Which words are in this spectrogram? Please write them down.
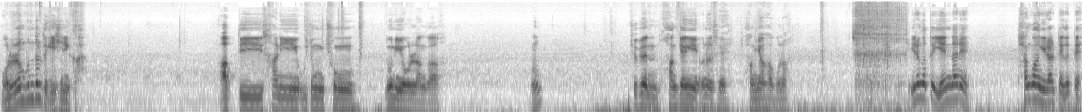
모르는 분들도 계시니까 앞뒤 산이 우중충 눈이 올란가 응? 주변 환경이 어느새 황량하구나. 참, 이런 것도 옛날에 탄광 일할 때 그때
